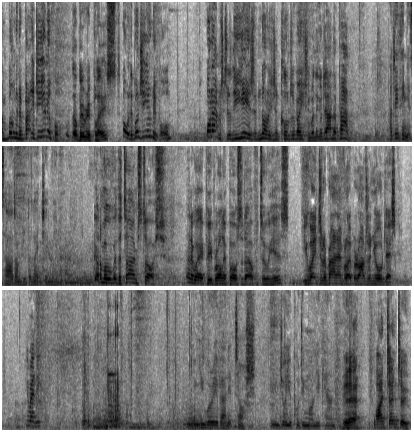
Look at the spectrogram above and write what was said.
and bunging them back into uniform? They'll be replaced. What, with a bunch of uniform? What happens to the years of knowledge and cultivation when they go down the pan? I do think it's hard on people like Jim, you know. Gotta move with the times, Tosh. Anyway, people are only posted out for two years. You wait until a brown envelope arrives on your desk. You ready? Don't you worry about it, Tosh. You enjoy your pudding while you can. Yeah, I intend to.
